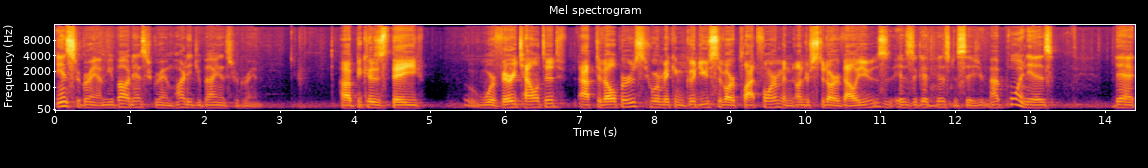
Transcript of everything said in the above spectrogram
Instagram, you bought Instagram. Why did you buy Instagram? Uh, because they were very talented app developers who were making good use of our platform and understood our values. It was a good business decision. My point is that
